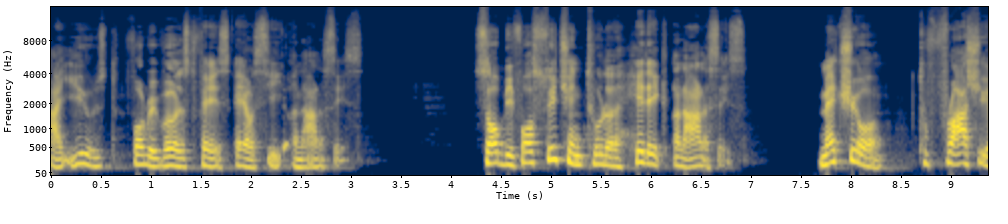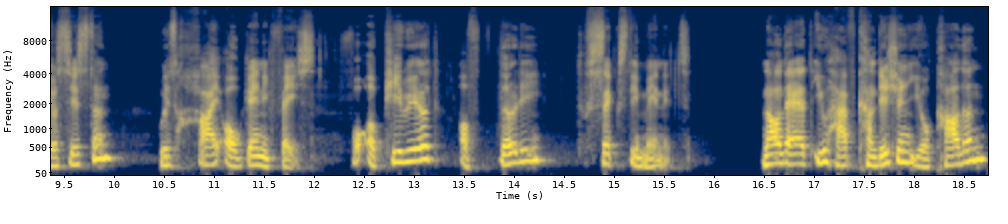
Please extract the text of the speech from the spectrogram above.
are used for reverse phase LC analysis. So before switching to the headache analysis, make sure to flush your system with high organic phase for a period of 30 to 60 minutes. Now that you have conditioned your column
